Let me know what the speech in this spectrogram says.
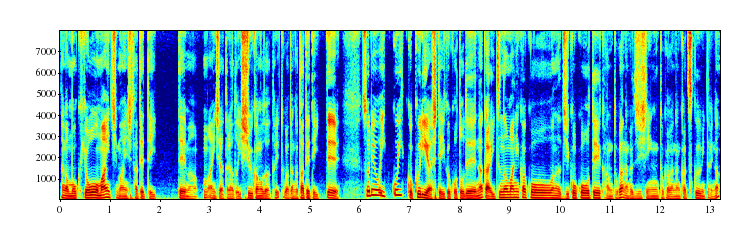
なんか目標を毎日毎日立てていって、まあ、毎日だったりあと1週間ごとだったりとかなんか立てていってそれを一個一個クリアしていくことでなんかいつの間にかこう自己肯定感とかなんか自信とかがなんかつくみたいな。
